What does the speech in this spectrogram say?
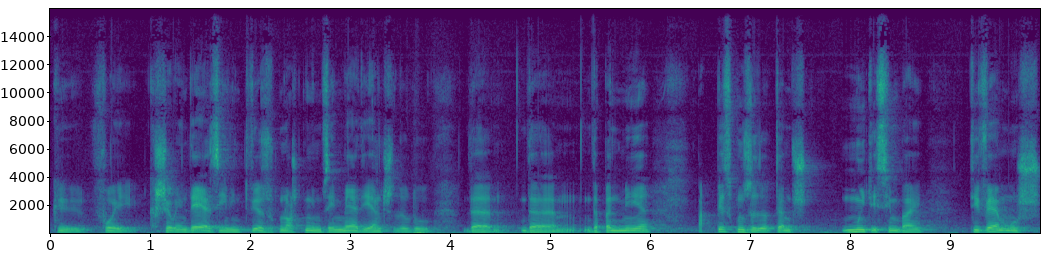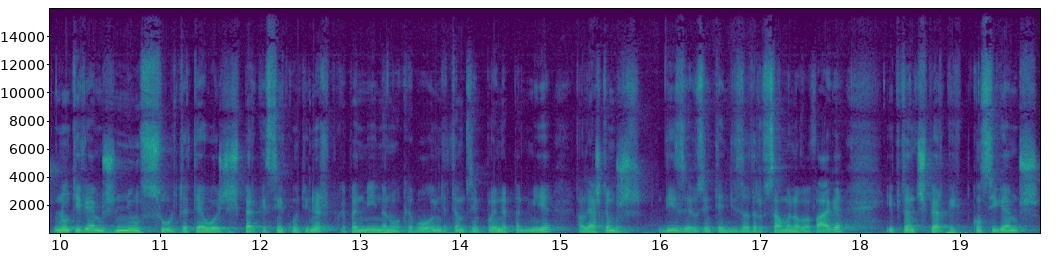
que foi, cresceu em 10 e 20 vezes o que nós tínhamos em média antes do, do da, da, da, pandemia. penso que nos adaptamos muitíssimo bem. Tivemos, não tivemos nenhum surto até hoje, espero que assim continuemos, porque a pandemia ainda não acabou, ainda estamos em plena pandemia. Aliás, estamos, dizem os entendidos, a atravessar uma nova vaga e, portanto, espero que consigamos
